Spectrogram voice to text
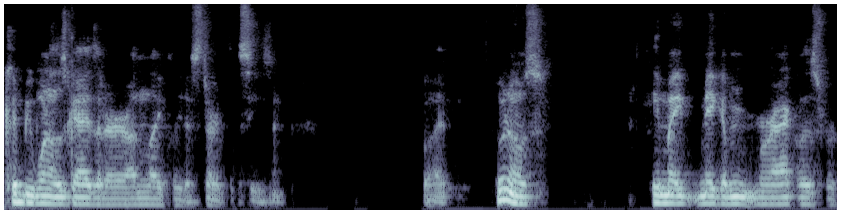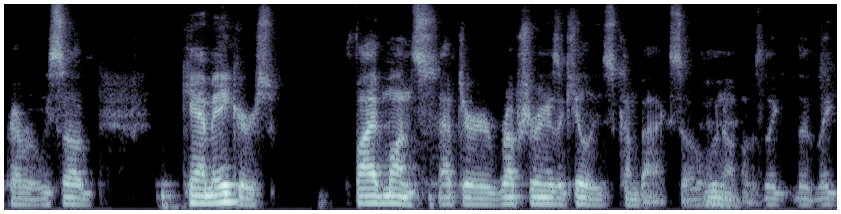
could be one of those guys that are unlikely to start the season. But who knows? He might make a miraculous recovery. We saw Cam Akers five months after rupturing his Achilles come back. So who Hmm. knows? Like the like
